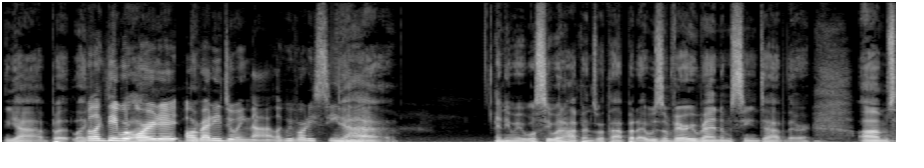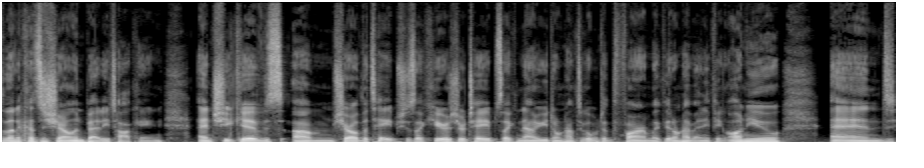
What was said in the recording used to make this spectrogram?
Yeah, but like. But like they were why? already Like, already doing that. Like we've already seen yeah that. Anyway we'll see what happens with that but it was a very random scene to have there. Um, so then it cuts to cheryl and betty talking and she gives um, cheryl the tape. She's like here's your tapes. Like now you don't have to go to the farm. Like they don't have anything on you. And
